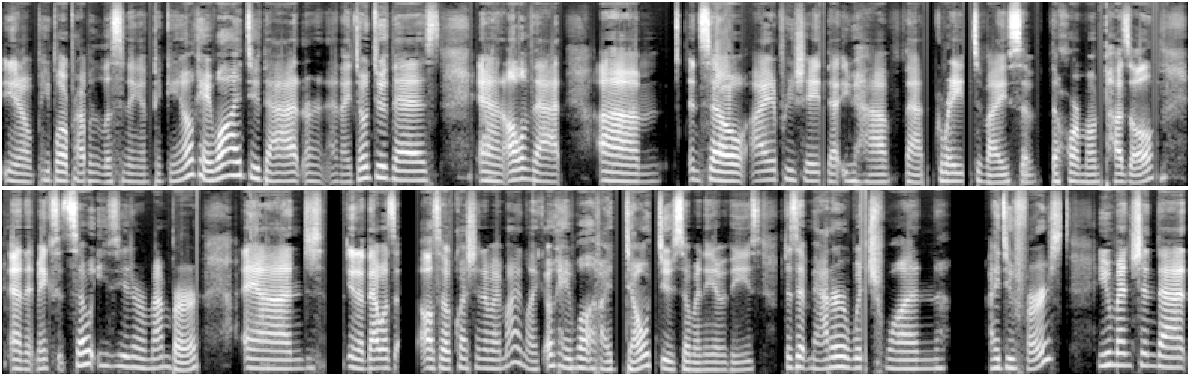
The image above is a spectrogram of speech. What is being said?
you know, people are probably listening and thinking, okay, well, I do that, or and I don't do this, and all of that. Um, and so I appreciate that you have that great device of the hormone puzzle, and it makes it so easy to remember. And you know, that was also a question in my mind, like, okay, well, if I don't do so many of these, does it matter which one I do first? You mentioned that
